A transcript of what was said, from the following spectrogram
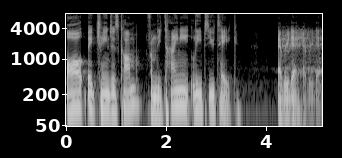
all big changes come from the tiny leaps you take every day. Every day.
